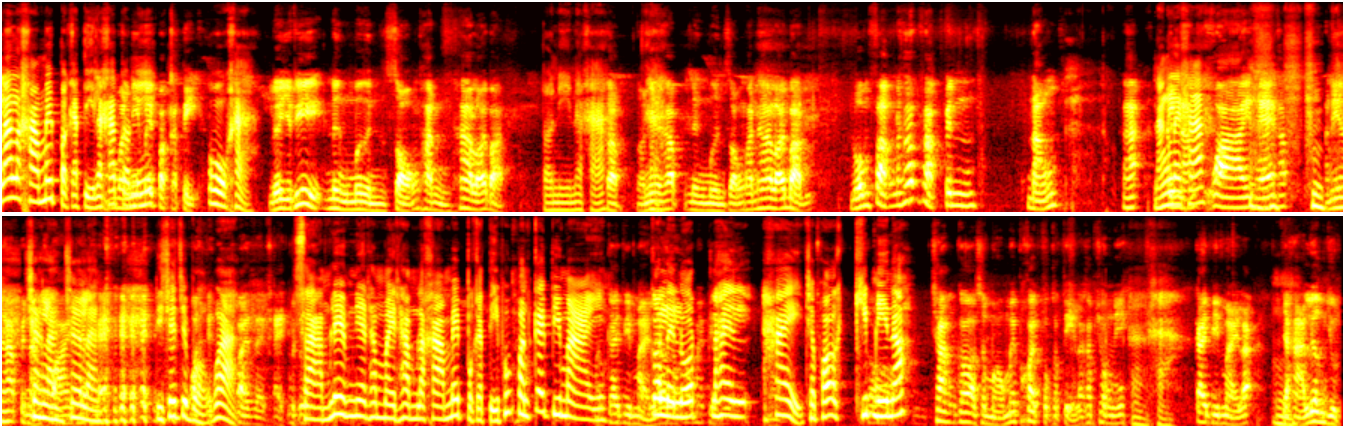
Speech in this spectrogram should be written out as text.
แล้วราคาไม่ปกติแล้วคะวัตอนนี้นี้ไม่ปกติ โอ้ค่ะเหลืออยู่ที่หนึ่งหมื่นสองพันห้าร้อยบาท ตอนนี้นะคะ ครับ ตอนนี้นะครับหนึ่งหมื่นสองพันห้าร้อยบาท รวมฝักนะครับ ฝักเป็นหนังนะฮะหนังอะไรคะเป็นควายแท้ครับ อันนี้นะครับเป็นหนัเชิงรันควายเชิงรัน แท้ดิฉันจะบอกว่า ควายใส่ไข่ไม่รู้สามเล่มเนี่ยทำไมทำราคาไม่ปกติเพราะมันใกล้ปีใหม่ ใกล้ปีใหม่ก็เลยลดราก็ไม่ให้ให้เฉพาะคลิปนี้เนาะช่างก็สมองไม่ค่อยปกติแล้วครับช่วงนี้ อ่าค่ะ ใกล้ปีใหม่ละ อืม จะหาเรื่องหยุด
